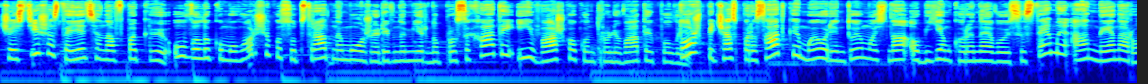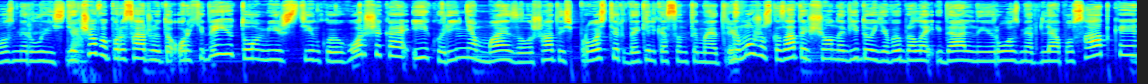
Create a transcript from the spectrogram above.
Частіше стається навпаки, у великому горщику субстрат не може рівномірно просихати і важко контролювати полив. Тож під час пересадки ми орієнтуємось на об'єм кореневої системи, а не на розмір листя. Якщо ви пересаджуєте орхідею, то між стінкою горщика і корінням має залишатись простір декілька сантиметрів. Не можу сказати, що на відео я вибрала ідеальний розмір для посадки.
